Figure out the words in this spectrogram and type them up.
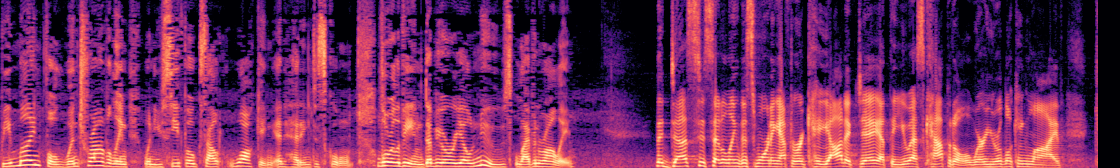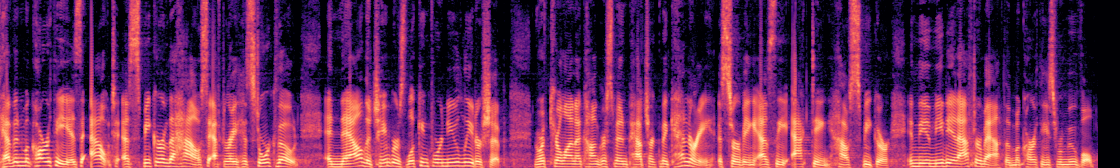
be mindful when traveling when you see folks out walking and heading to school. Laura Levine, WRAL News, live in Raleigh. The dust is settling this morning after a chaotic day at the U.S. Capitol, where you're looking live. Kevin McCarthy is out as Speaker of the House after a historic vote, and now the chamber is looking for new leadership. North Carolina Congressman Patrick McHenry is serving as the acting House Speaker in the immediate aftermath of McCarthy's removal.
